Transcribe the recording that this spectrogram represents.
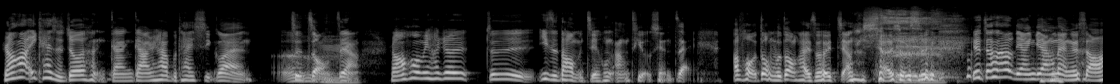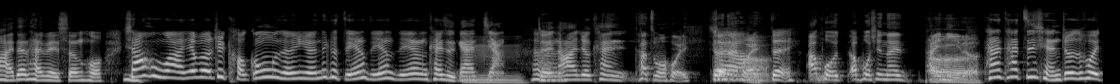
然后他一开始就会很尴尬，因为他不太习惯这种这样。然后后面他就就是一直到我们结婚 until 现在，阿婆动不动还是会讲一下，就是 又讲他两养两个小孩在台北生活，小虎啊，要不要去考公务人员？那个怎样怎样怎样，开始跟他讲，对，然后他就看他怎么回，现在回，对，阿婆阿婆现在拍你了，他他之前就是会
